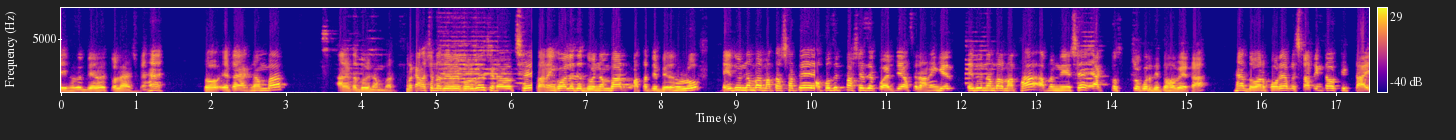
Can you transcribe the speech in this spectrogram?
এইভাবে বের হয়ে চলে আসবে হ্যাঁ? তো এটা এক নাম্বার আর এটা দুই নাম্বার আপনার কানেকশনটা যেভাবে করবেন, সেটা হচ্ছে রানিং কয়েলে যে দুই নাম্বার মাথাটি বের হলো। এই দুই নাম্বার মাথার সাথে অপোজিট পাশে যে কয়েলটি আছে রানিং এর, এই দুই নাম্বার মাথা আপনার নিয়ে এসে একত্র করে দিতে হবে এটা হ্যাঁ? দেওয়ার পরে আপনার স্টার্টিংটাও ঠিক তাই।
